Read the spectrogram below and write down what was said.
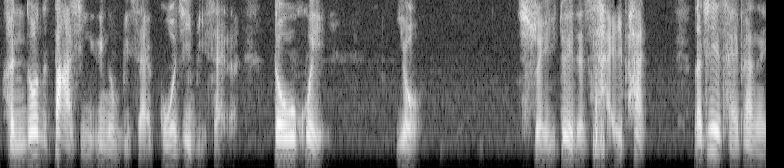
很多的大型运动比赛、国际比赛呢，都会有随队的裁判。那这些裁判呢，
